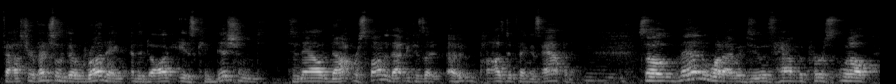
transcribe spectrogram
faster. Eventually they're running, and the dog is conditioned to now not respond to that because a, a positive thing is happening. Mm-hmm. So then what I would do is have the person well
